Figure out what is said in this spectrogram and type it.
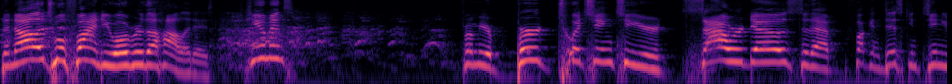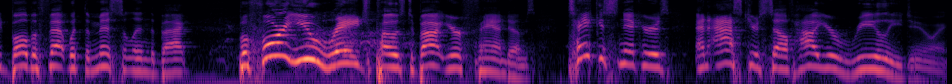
The knowledge will find you over the holidays. Humans, from your bird twitching to your sourdoughs to that fucking discontinued Boba Fett with the missile in the back, before you rage post about your fandoms, take a Snickers and ask yourself how you're really doing.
